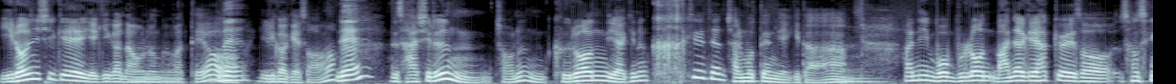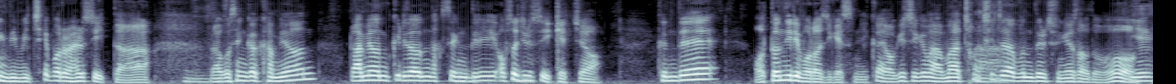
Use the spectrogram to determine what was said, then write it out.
이런 식의 얘기가 나오는 음. 것 같아요. 네. 일각에서. 네. 근데 사실은 저는 그런 이야기는 크게 된 잘못된 얘기다. 음. 아니 뭐 물론 만약에 학교에서 선생님이 체벌을 할 수 있다라고 음. 생각하면 라면 끓이던 학생들이 음. 없어질 수 있겠죠. 근데 어떤 일이 벌어지겠습니까? 여기 지금 아마 청취자분들 중에서도 예.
